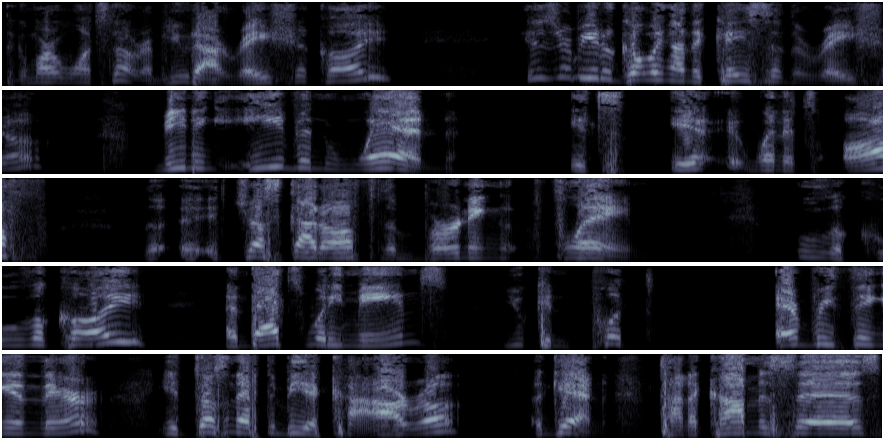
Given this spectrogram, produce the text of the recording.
the Gemara wants to know, Rabbi Yudah Reisha Koi? Is Rabbi Yudah going on the case of the Reisha? Meaning even when it's when it's off, it just got off the burning flame. Ulakula and that's what he means. You can put everything in there. It doesn't have to be a ka'ara. Again, Tanakama says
